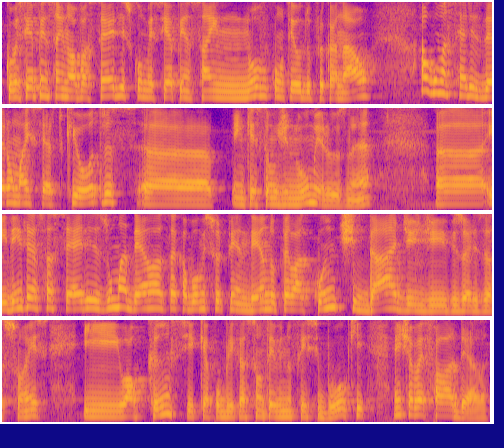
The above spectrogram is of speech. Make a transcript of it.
Comecei a pensar em novas séries, comecei a pensar em novo conteúdo para o canal. Algumas séries deram mais certo que outras, uh, em questão de números, né? Uh, e dentre essas séries, uma delas acabou me surpreendendo pela quantidade de visualizações e o alcance que a publicação teve no Facebook. A gente já vai falar dela.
